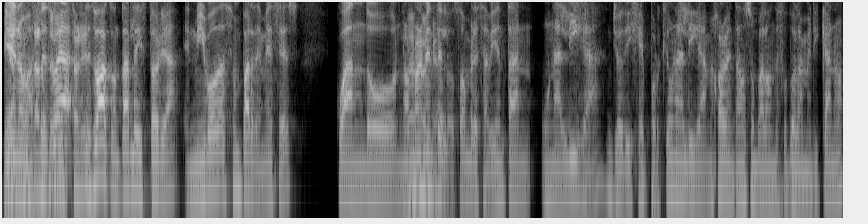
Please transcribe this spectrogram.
¿Quieres Miren nomás, les voy, a, les voy a contar la historia. En mi boda hace un par de meses, cuando normalmente los hombres avientan una liga, yo dije, ¿por qué una liga? Mejor aventamos un balón de fútbol americano.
